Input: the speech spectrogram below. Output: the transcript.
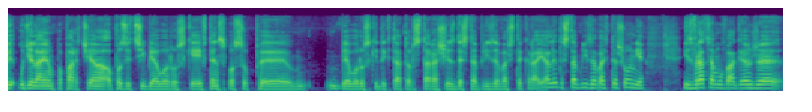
y, udzielają poparcia opozycji białoruskiej. W ten sposób y, białoruski dyktator stara się zdestabilizować te kraje, ale destabilizować też Unię. I zwracam uwagę, że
